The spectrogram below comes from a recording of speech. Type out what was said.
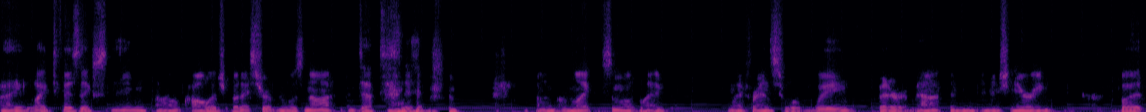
I liked physics in uh, college, but I certainly was not adept at it, unlike some of my my friends who were way better at math and, and engineering. But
